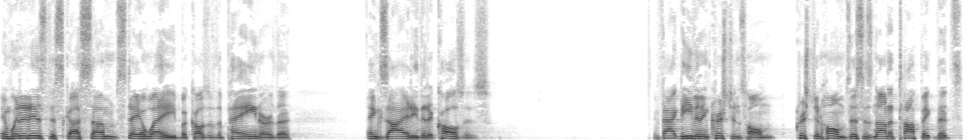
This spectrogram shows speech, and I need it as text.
And when it is discussed, some stay away because of the pain or the anxiety that it causes. In fact, even in Christians' home, Christian homes, this is not a topic that's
